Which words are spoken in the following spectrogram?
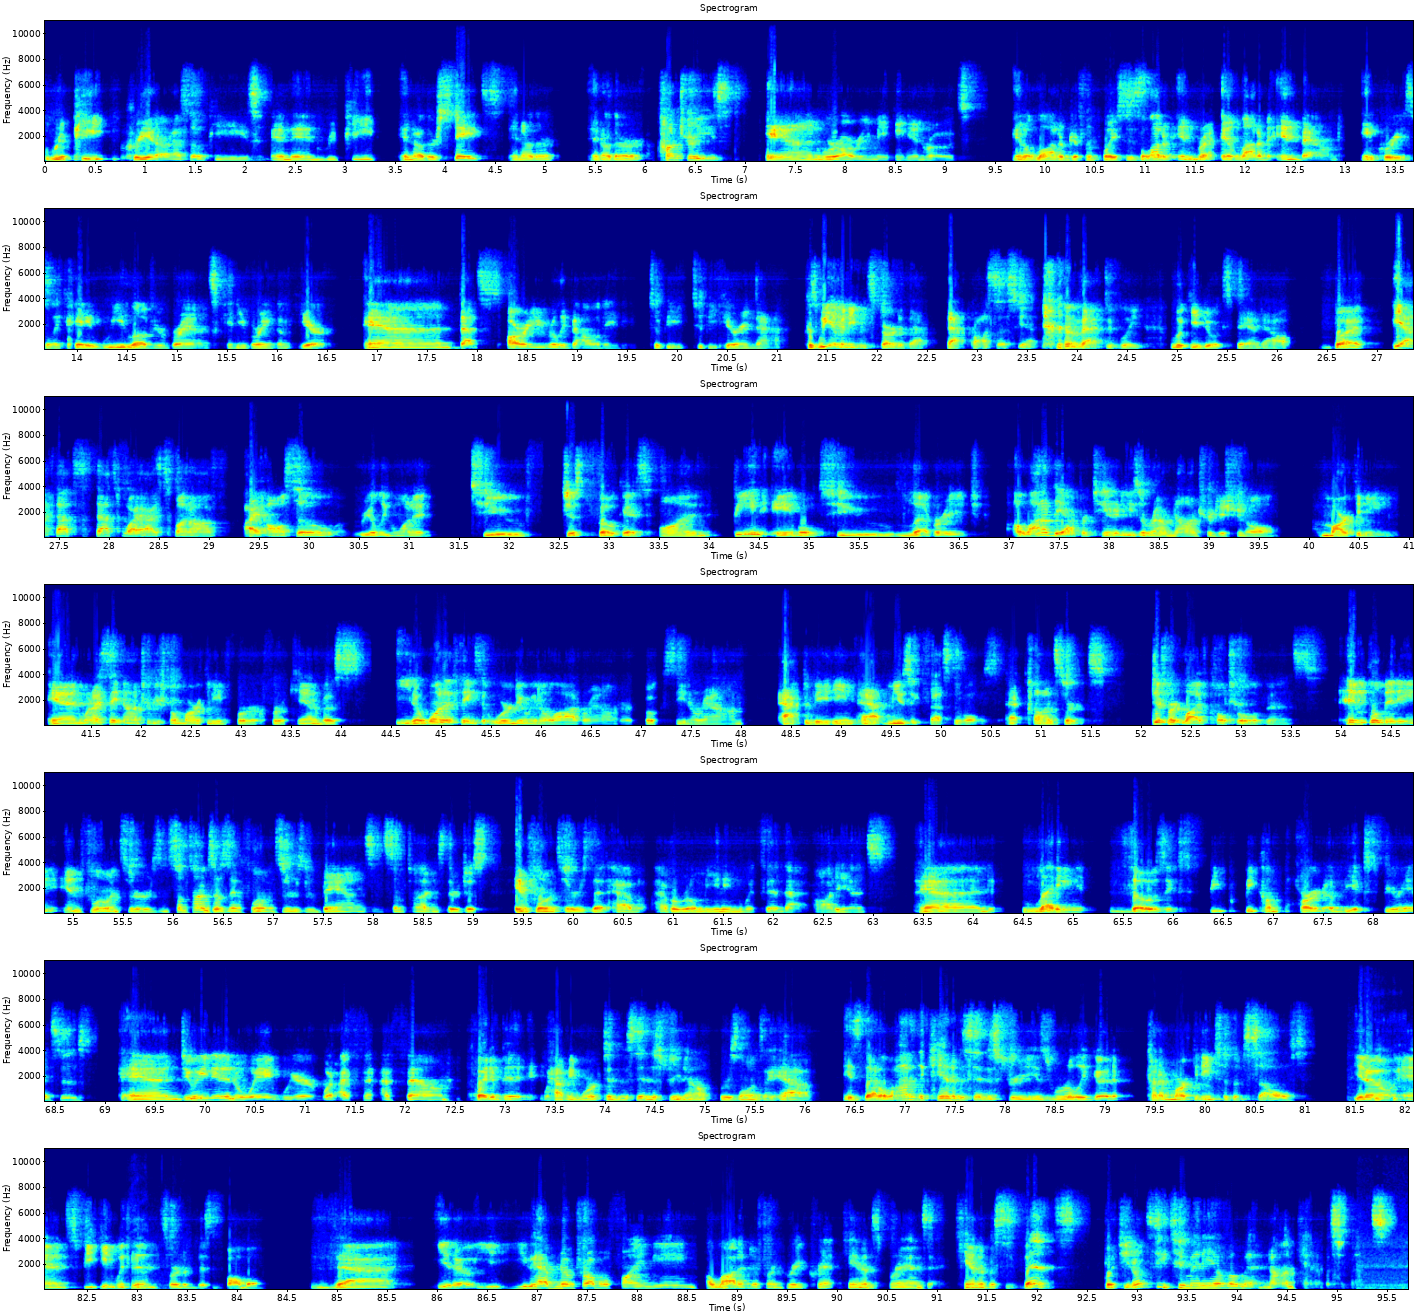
repeat, create our SOPs and then repeat in other states, in other in other countries. And we're already making inroads in a lot of different places, a lot of inbound, a lot of inbound inquiries like, hey, we love your brands. Can you bring them here? And that's already really validating to be to be hearing that because we haven't even started that that process yet of actively looking to expand out. But yeah, that's that's why I spun off. I also really wanted to just focus on being able to leverage a lot of the opportunities around non-traditional marketing and when I say non-traditional marketing for for cannabis, you know, one of the things that we're doing a lot around or focusing around activating at music festivals, at concerts, different live cultural events, implementing influencers. And sometimes those influencers are bands, and sometimes they're just influencers that have have a real meaning within that audience and letting those ex- become part of the experiences and doing it in a way where what I've, I've found quite a bit having worked in this industry now for as long as I have is that a lot of the cannabis industry is really good at kind of marketing to themselves, you know, and speaking within sort of this bubble that you know you, you have no trouble finding a lot of different great cannabis brands at cannabis events but you don't see too many of them at non-cannabis events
